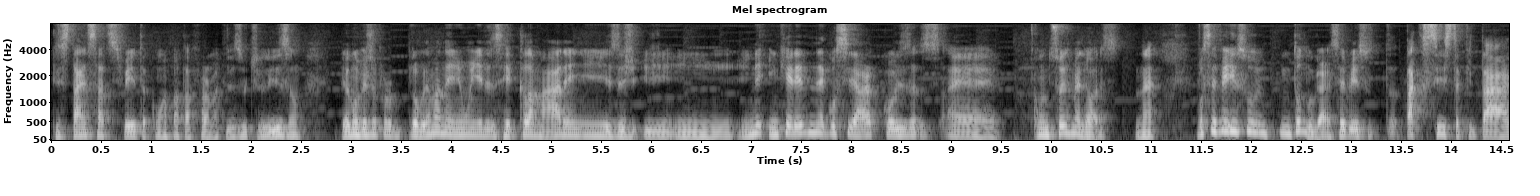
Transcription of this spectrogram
que está insatisfeita com a plataforma que eles utilizam, eu não vejo problema nenhum em eles reclamarem e exigir, em, em, em, querer negociar coisas, é, condições melhores, né? Você vê isso em todo lugar. Você vê isso taxista que está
